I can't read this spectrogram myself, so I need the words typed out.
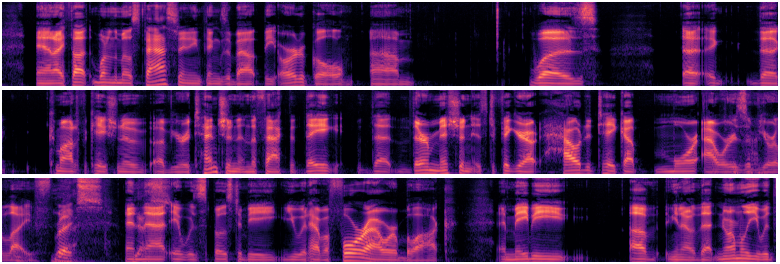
and I thought one of the most fascinating things about the article um, was uh, uh, the commodification of, of your attention and the fact that they that their mission is to figure out how to take up more hours of your life mm-hmm. Right. Yes. and Yes. that it was supposed to be you would have a four hour block and maybe of you know that normally you would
